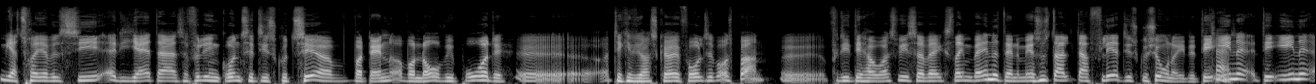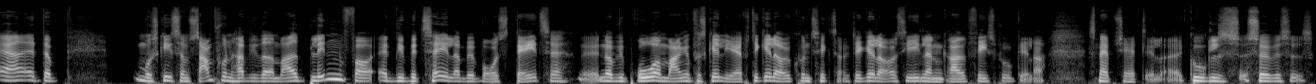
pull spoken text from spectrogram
Jeg tror, jeg vil sige, at ja, der er selvfølgelig en grund til at diskutere, hvordan og hvornår vi bruger det. Øh, og det kan vi også gøre i forhold til vores børn. Øh, fordi det har jo også vist sig at være ekstremt vanedannende. Men jeg synes, der er, der er flere diskussioner i det. Det ene, det ene er, at der måske som samfund har vi været meget blinde for, at vi betaler med vores data, øh, når vi bruger mange forskellige apps. Det gælder jo ikke kun TikTok, det gælder også i en eller anden grad Facebook, eller Snapchat, eller Googles services.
